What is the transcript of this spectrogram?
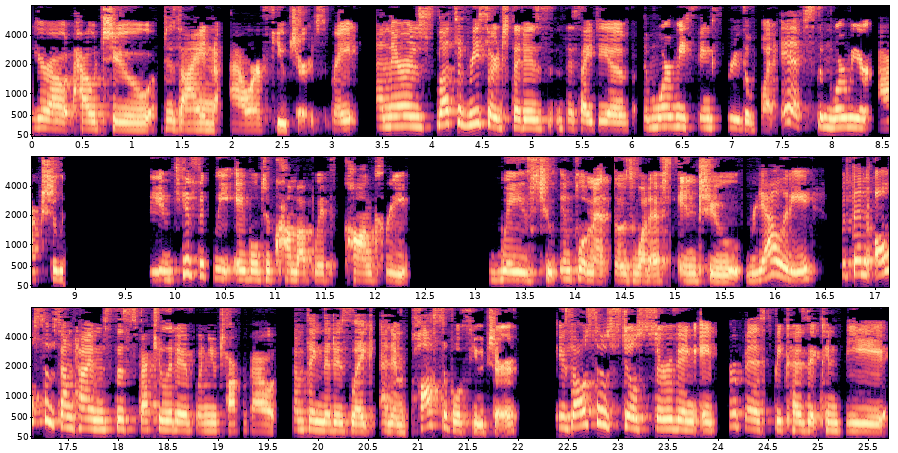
figure out how to design our futures, right? And there's lots of research that is this idea of the more we think through the what ifs, the more we are actually scientifically able to come up with concrete ways to implement those what ifs into reality. But then also sometimes the speculative, when you talk about something that is like an impossible future, is also still serving a purpose because it can be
